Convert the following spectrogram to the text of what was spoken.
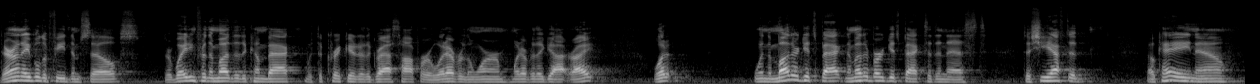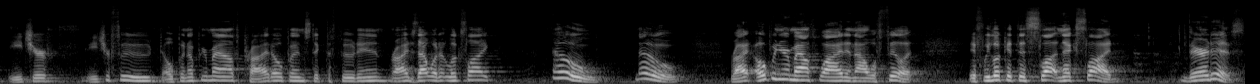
they're unable to feed themselves. They're waiting for the mother to come back with the cricket or the grasshopper or whatever, the worm, whatever they got, right? What, when the mother gets back, the mother bird gets back to the nest, does she have to, okay, now eat your, eat your food, open up your mouth, pry it open, stick the food in, right? Is that what it looks like? No, no, right? Open your mouth wide and I will fill it. If we look at this next slide, there it is,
